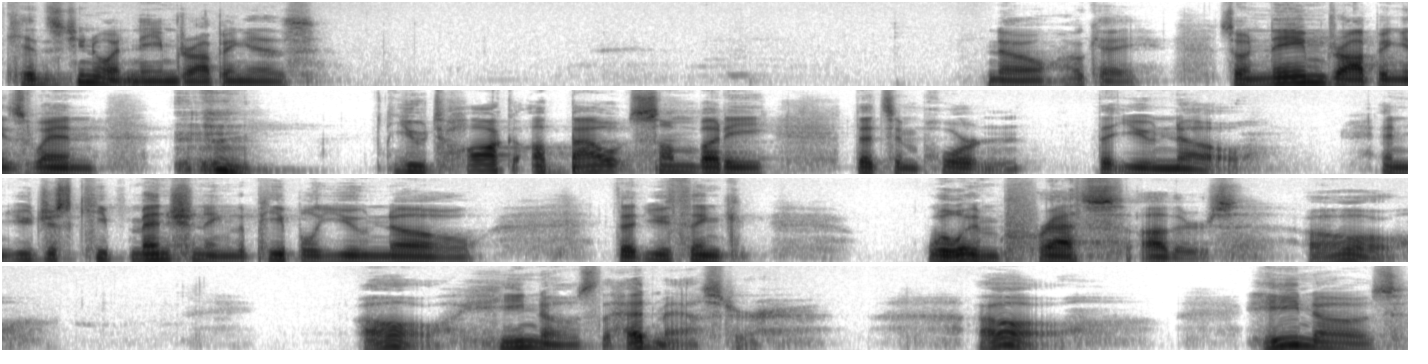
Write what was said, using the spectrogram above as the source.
kids do you know what name dropping is no okay so name dropping is when you talk about somebody that's important that you know. And you just keep mentioning the people you know that you think will impress others. Oh. Oh, he knows the headmaster. Oh, he knows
